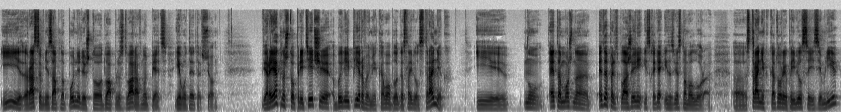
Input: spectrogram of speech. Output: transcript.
и расы внезапно поняли, что 2 плюс 2 равно 5, и вот это все. Вероятно, что притечи были первыми, кого благословил странник, и ну, это можно, это предположение, исходя из известного лора. Э, странник, который появился из Земли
